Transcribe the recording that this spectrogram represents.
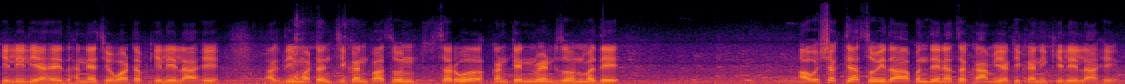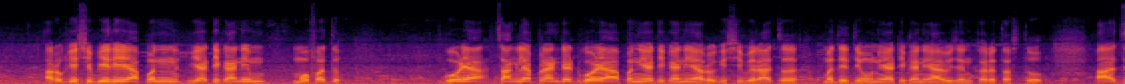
केलेली आहे धान्याचे वाटप केलेलं आहे. अगदी मटन चिकनपासून सर्व कंटेनमेंट झोनमध्ये आवश्यक त्या सुविधा आपण देण्याचं काम या ठिकाणी केलेलं आहे. आरोग्य शिबिर हे आपण या ठिकाणी मोफत गोळ्या चांगल्या ब्रँडेड गोळ्या आपण या ठिकाणी आरोग्य शिबिराचं मध्ये देऊन या ठिकाणी आयोजन करत असतो. आज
